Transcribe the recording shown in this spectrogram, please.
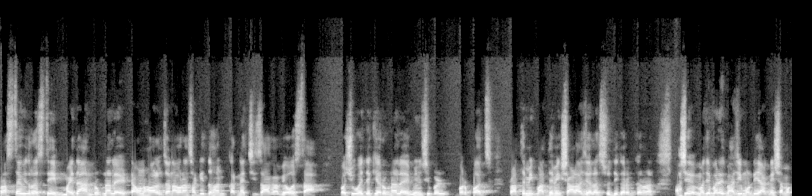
प्रस्तावित रस्ते मैदान रुग्णालय टाउन हॉल जनावरांसाठी दहन करण्याची जागा व्यवस्था पशुवैद्यकीय रुग्णालय म्युनिसिपल पर्पज प्राथमिक माध्यमिक शाळा जलशुद्धीकरण करणं असे म्हणजे बरेच भाजी मोंडी अग्निशामक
